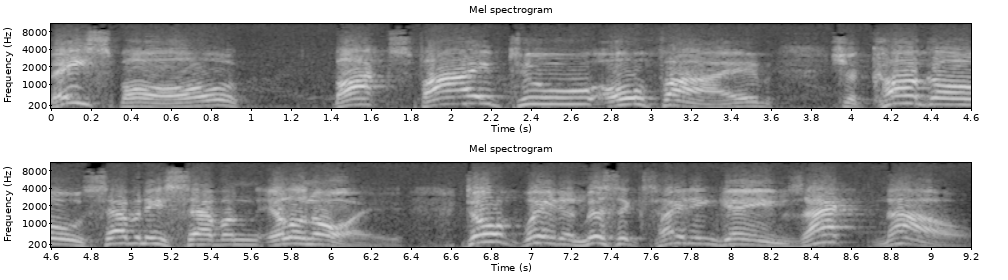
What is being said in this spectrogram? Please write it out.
Baseball, Box 5205, Chicago 77, Illinois. Don't wait and miss exciting games. Act now.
